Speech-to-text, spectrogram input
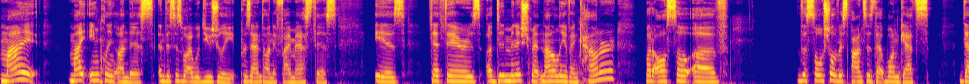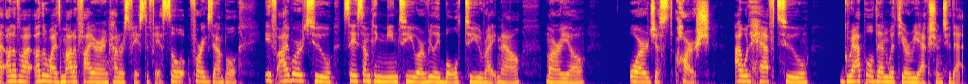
my my inkling on this, and this is what I would usually present on if I'm asked this, is that there's a diminishment not only of encounter but also of the social responses that one gets that otherwise modify our encounters face to face. So, for example, if I were to say something mean to you or really bold to you right now, Mario, or just harsh, I would have to grapple then with your reaction to that.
